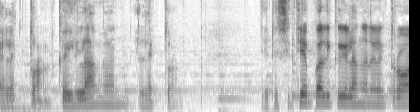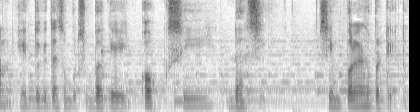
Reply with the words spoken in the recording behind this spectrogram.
elektron, kehilangan elektron. Jadi setiap kali kehilangan elektron itu kita sebut sebagai oksidasi. Simpelnya seperti itu.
